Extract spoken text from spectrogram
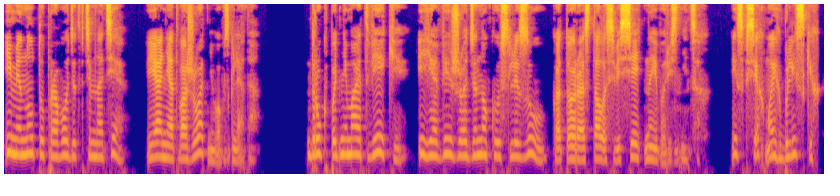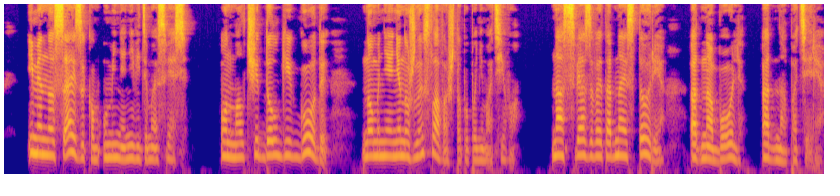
и минуту проводит в темноте. Я не отвожу от него взгляда. Друг поднимает веки, и я вижу одинокую слезу, которая осталась висеть на его ресницах. Из всех моих близких именно с Айзеком у меня невидимая связь. Он молчит долгие годы, но мне не нужны слова, чтобы понимать его. Нас связывает одна история, одна боль, одна потеря.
